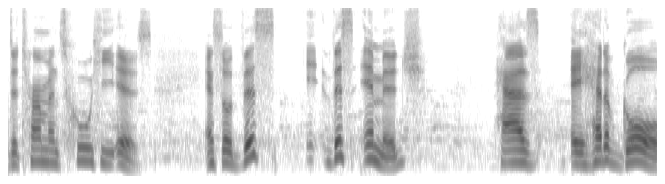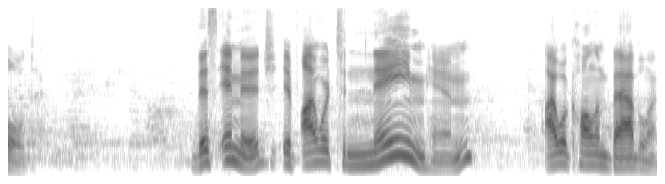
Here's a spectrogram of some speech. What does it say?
determines who he is. And so this, this image has a head of gold this image, if I were to name him, I would call him Babylon.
